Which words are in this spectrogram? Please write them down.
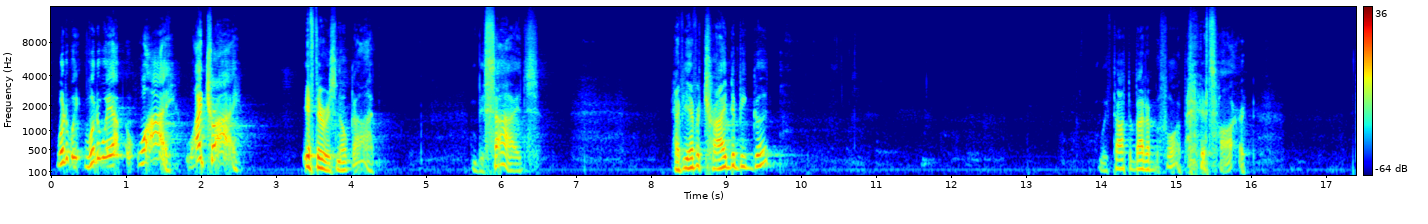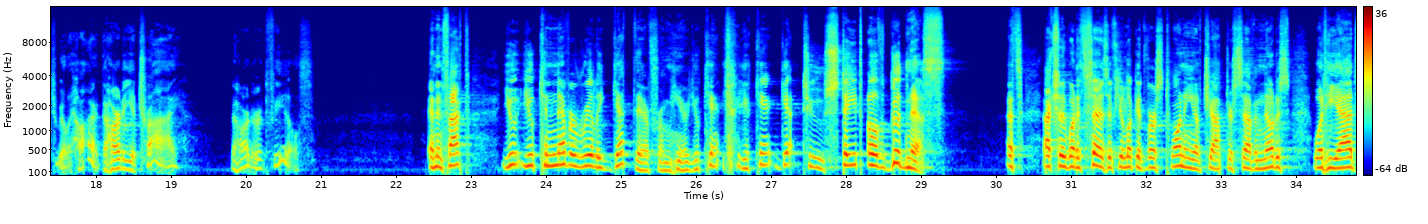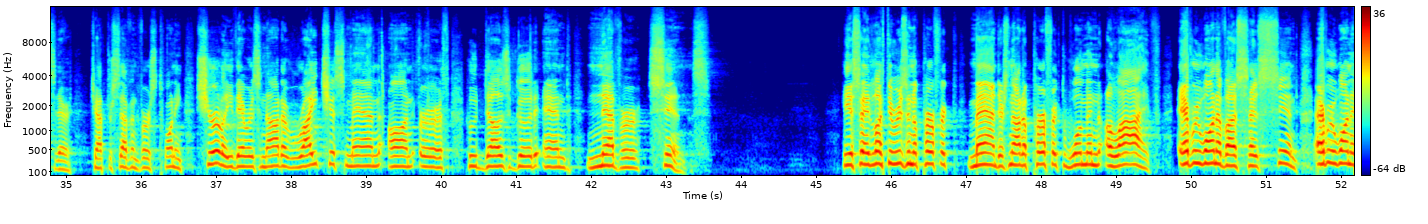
What do we, what do we up? Why? Why try if there is no God? Besides, have you ever tried to be good? We've talked about it before, but it's hard. It's really hard. The harder you try, the harder it feels. And in fact, you, you can never really get there from here. You can't, you can't get to state of goodness. That's actually what it says if you look at verse 20 of chapter 7. Notice what he adds there. Chapter 7, verse 20. Surely there is not a righteous man on earth who does good and never sins. He is saying, Look, there isn't a perfect man, there's not a perfect woman alive. Every one of us has sinned. Everyone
